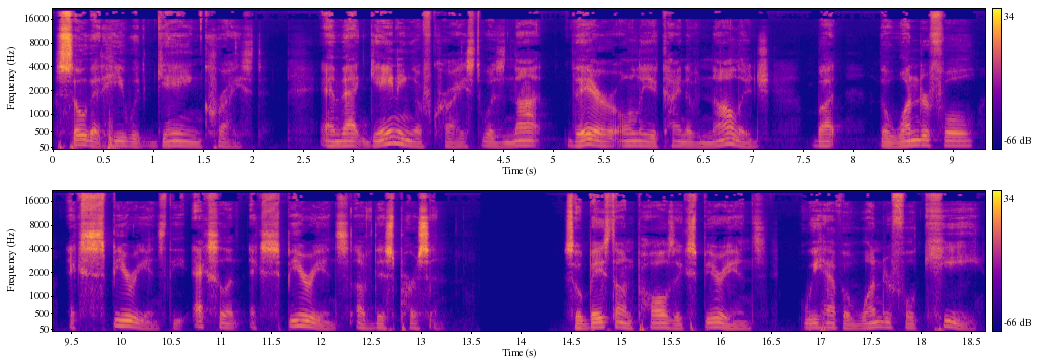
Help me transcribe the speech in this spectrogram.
so that he would gain Christ. And that gaining of Christ was not there only a kind of knowledge, but the wonderful experience, the excellent experience of this person. So, based on Paul's experience, we have a wonderful key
